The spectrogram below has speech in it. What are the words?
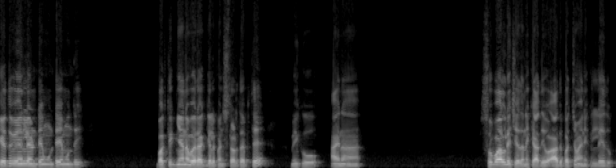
కేతు వేయంలో అంటే ఉంటే ఏముంది? భక్తి జ్ఞాన వైరాగ్యాలు పెంచుతాడు తప్పితే మీకు ఆయన శుభాలు ఇచ్చేదానికి అది ఆధిపత్యం ఆయనకి లేదు.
